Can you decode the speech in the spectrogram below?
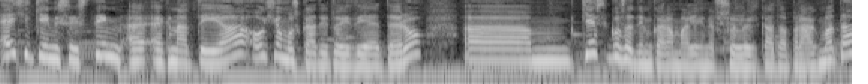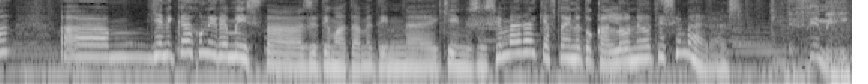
Ε, έχει κίνηση στην ε, Εγνατία, όχι όμως κάτι το ιδιαίτερο. Ε, μ, και στην Κωνσταντίνου Καραμαλή είναι φυσιολογικά τα πράγματα. Ε, μ, γενικά έχουν ηρεμήσει τα ζητήματα με την ε, κίνηση σήμερα και αυτό είναι το καλό νέο της ημέρας. Ευθύμη,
